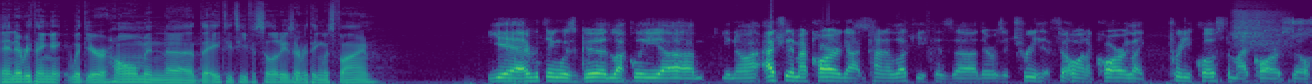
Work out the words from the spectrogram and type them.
And everything with your home and uh, the ATT facilities, everything was fine. Yeah, everything was good. Luckily, um, you know, actually my car got kind of lucky because uh, there was a tree that fell on a car like pretty close to my car, so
